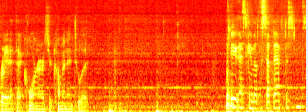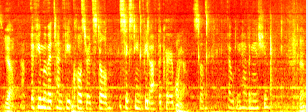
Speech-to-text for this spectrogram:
right at that corner as you're coming into it. Are you asking about the setback distance? Yeah. If you move it 10 feet closer, it's still 16 feet off the curb. Oh, yeah. So I wouldn't have any issue. Okay.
